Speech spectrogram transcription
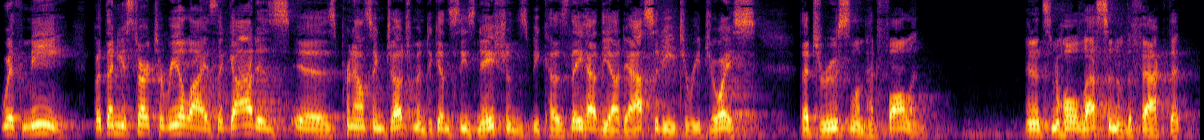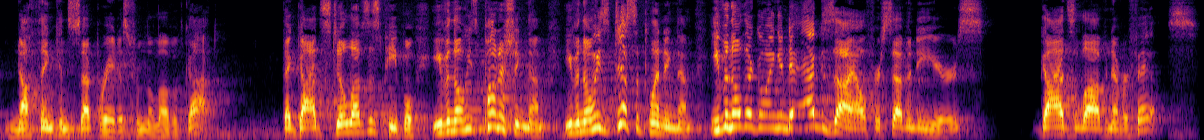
with me? But then you start to realize that God is, is pronouncing judgment against these nations because they had the audacity to rejoice that Jerusalem had fallen. And it's a whole lesson of the fact that nothing can separate us from the love of God. That God still loves his people, even though he's punishing them, even though he's disciplining them, even though they're going into exile for 70 years, God's love never fails.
